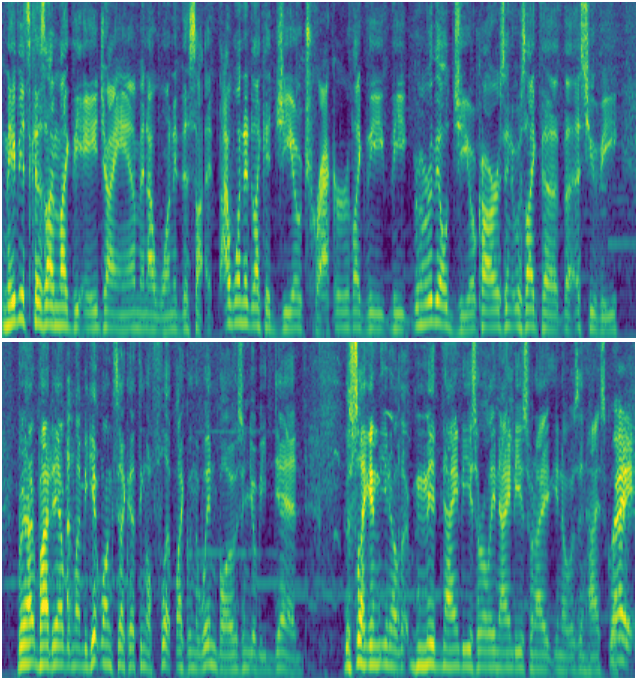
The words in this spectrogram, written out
maybe it's because I'm like the age I am, and I wanted this. I wanted like a Geo tracker, like the the remember the old Geo cars, and it was like the the SUV. But my dad wouldn't let me get one because like that thing will flip like when the wind blows and you'll be dead. This like in you know the mid '90s, early '90s when I you know was in high school. Right.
